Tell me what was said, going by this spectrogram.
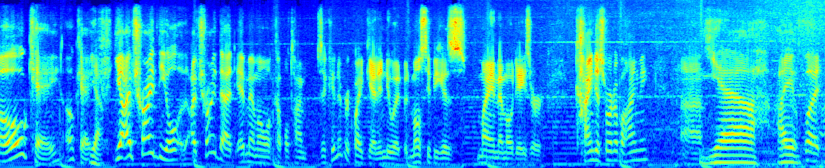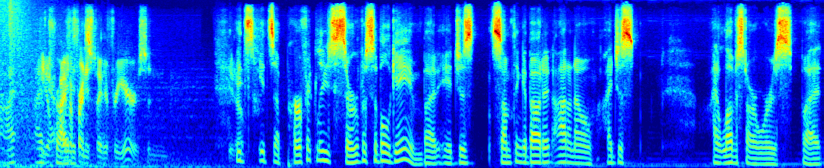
Okay, okay. Yeah. Yeah, I've tried the old I've tried that MMO a couple times. I could never quite get into it, but mostly because my MMO days are kind of sort of behind me. Um, Yeah, I've But, I, I've you know, I have a it. friend who's played it for years, and you know, It's it's a perfectly serviceable game, but it just something about it. I don't know. I just I love Star Wars, but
